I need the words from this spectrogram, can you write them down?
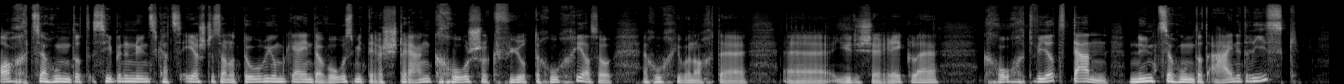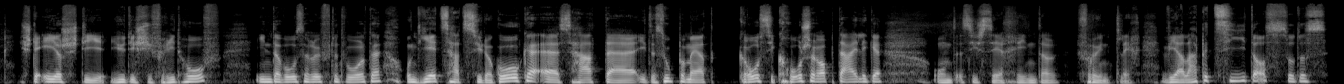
1897 hat das erste Sanatorium in Davos mit einer streng koscher geführten Küche, also eine Küche, die nach den äh, jüdischen Regeln gekocht wird. Dann 1931 ist der erste jüdische Friedhof in Davos eröffnet worden. Und jetzt hat es Synagogen, es hat äh, in den Supermärkten grosse Koscherabteilungen und es ist sehr kinderfreundlich. Wie erleben Sie das, so das,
